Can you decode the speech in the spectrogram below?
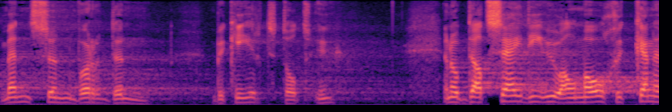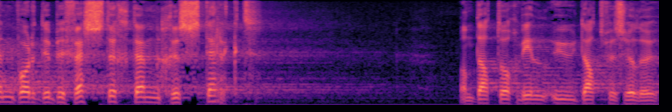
mensen worden bekeerd tot u. En opdat zij die u al mogen kennen worden bevestigd en gesterkt. Want dat toch wil u dat we zullen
